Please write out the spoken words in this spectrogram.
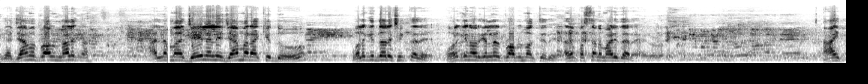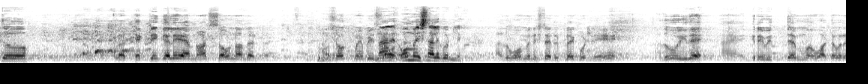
ಈಗ ಜಾಮ ಪ್ರಾಬ್ಲಮ್ ನಾಲ್ಕು ಅಲ್ಲಮ್ಮ ಜೈಲಲ್ಲಿ ಜಾಮರ್ ಹಾಕಿದ್ದು ಒಳಗಿದ್ದವ್ರಿಗೆ ಸಿಗ್ತದೆ. ಹೊರಗಿನವ್ರಿಗೆಲ್ಲರೂ ಪ್ರಾಬ್ಲಮ್ ಆಗ್ತಿದೆ. ಅದನ್ನು ಪ್ರಸ್ಥಾನ ಮಾಡಿದ್ದಾರೆ. ಆಯ್ತು. Technically I am not sound on that Ashok maybe ನಾಳೆ ಹೋಮ್ ಮಿನಿಸ್ಟರ್ ನಾಳೆ ಕೊಡ್ಲಿ. ಅದು ಹೋಮ್ ಮಿನಿಸ್ಟರ್ ರಿಪ್ಲೈ ಕೊಡ್ಲಿ. ಅದು ಇದೆ. I agree with them whatever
